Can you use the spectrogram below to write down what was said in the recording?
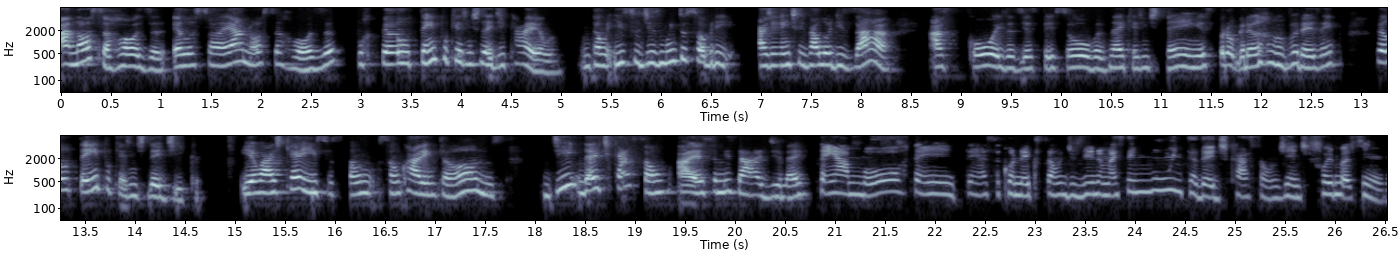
a nossa rosa, ela só é a nossa rosa por, pelo tempo que a gente dedica a ela. Então, isso diz muito sobre a gente valorizar as coisas e as pessoas, né, que a gente tem, esse programa, por exemplo, pelo tempo que a gente dedica. E eu acho que é isso, são, são 40 anos de dedicação a essa amizade, né? Tem amor, tem, tem essa conexão divina, mas tem muita dedicação, gente. Foi assim,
